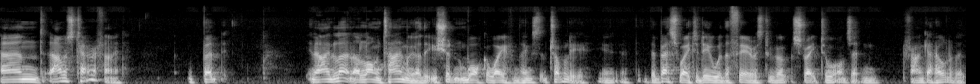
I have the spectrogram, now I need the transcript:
And I was terrified. But you know, I learned a long time ago that you shouldn't walk away from things that trouble you. you know, the best way to deal with the fear is to go straight towards it and try and get hold of it.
